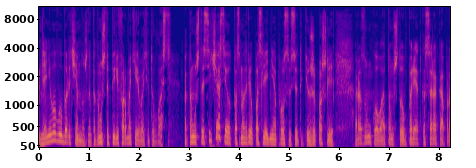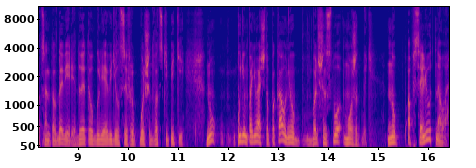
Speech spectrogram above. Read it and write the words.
для него выборы чем нужны? Потому что переформатировать эту власть. Потому что сейчас, я вот посмотрел, последние опросы все-таки уже пошли Разумкова о том, что порядка 40% доверия. До этого были, я видел цифры больше 25%. Ну, будем понимать, что пока у него большинство может быть. Но абсолютного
